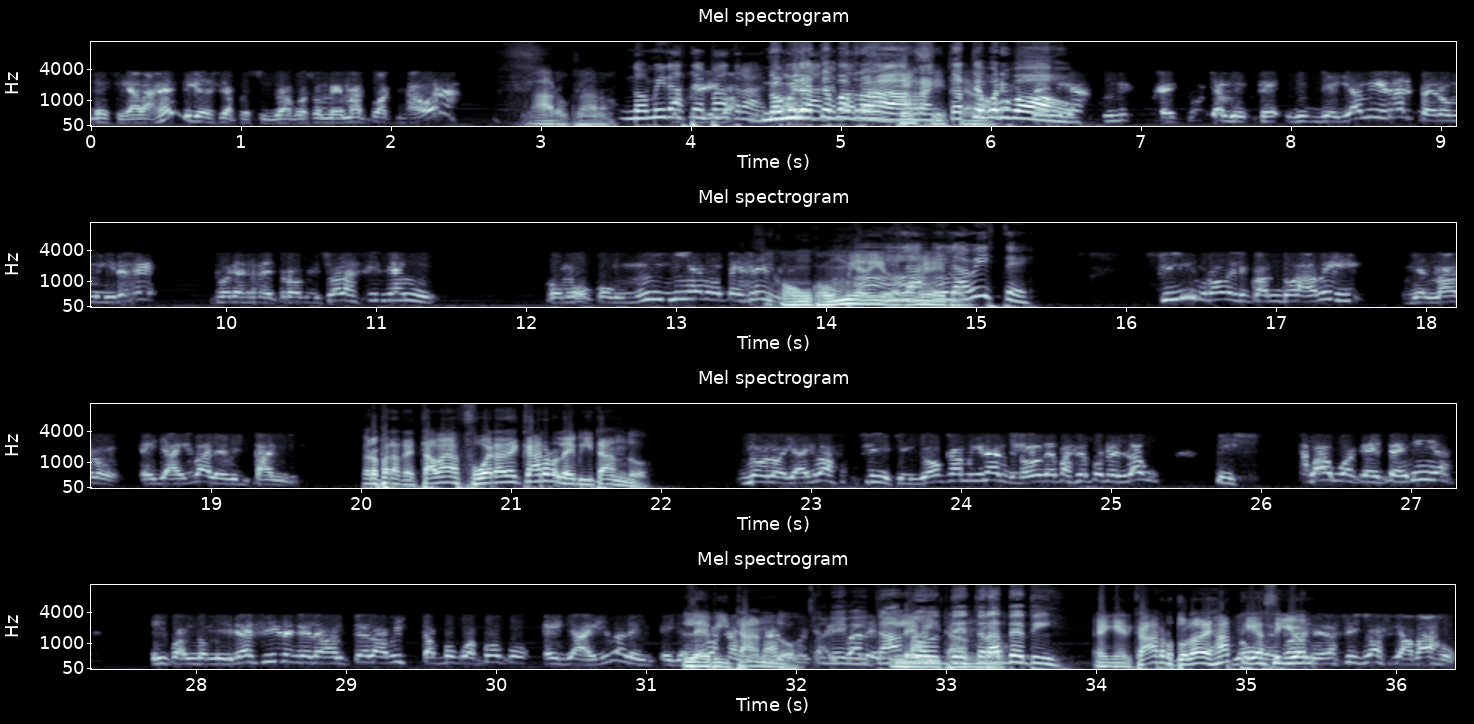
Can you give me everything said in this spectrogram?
Decía la gente, y yo decía, pues si yo hago eso, me mato aquí ahora. Claro, claro. No miraste Sí, para atrás. No miraste para atrás, Sí, sí, arrancaste por ahí abajo. Escúchame, te- llegué a mirar, pero miré por el retrovisor así bien, como con un miedo terrible. Sí, con, con un. ¿Y un la, y miedito. la viste? Sí, brother, y cuando la vi, mi hermano, ella iba levitando. Pero espérate, estaba fuera de carro levitando. No, no, ella iba, sí, siguió caminando, yo no le pasé por el lado, el agua que tenía, y cuando miré así, le levanté la vista poco a poco, ella iba, le- ella Levitando. caminando, ella iba Levitando Levitando. detrás de ti. En el carro, tú la dejaste No, y ella siguió. ella siguió hacia abajo.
